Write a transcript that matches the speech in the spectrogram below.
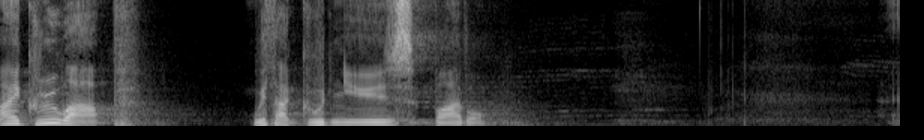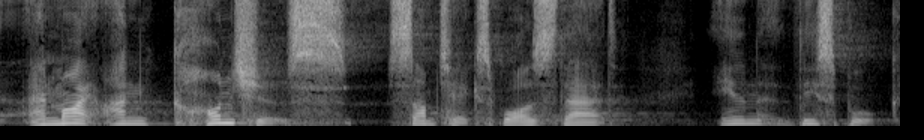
I grew up with a Good News Bible. And my unconscious subtext was that in this book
